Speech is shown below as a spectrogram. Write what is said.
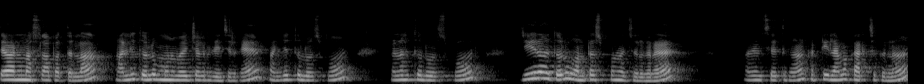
தேவையான மசாலா பார்த்துடலாம். மல்லித்தூள் மூணு பேர் சக்கரை வச்சுருக்கேன். மஞ்சத்தூள் ஒரு ஸ்பூன் மிளகுத்தூள் ஒரு ஸ்பூன் ஜீரகத்தூள் ஒன்றரை ஸ்பூன் வச்சுருக்கிறேன். அதையும் சேர்த்துக்கணும் கட்டி இல்லாமல் கரைச்சிக்கணும்.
